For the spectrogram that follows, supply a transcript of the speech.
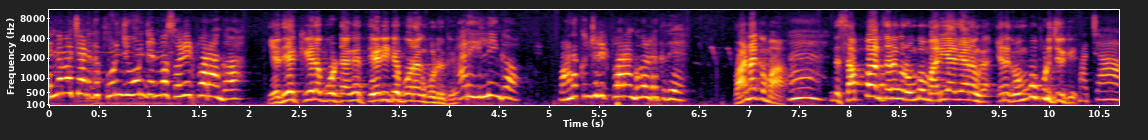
என்ன மச்சான் இது? குனிஞ்சு ஊன் ஜென்மம் சொல்லிட்டு போறாங்க. எதையோ கீழே போட்டாங்க தேடிட்டே போறாங்க போல இருக்கு அட இல்லீங்க. வணக்கம் சொல்லிட்டு போறாங்க போல இருக்குது வணக்கமா. இந்த சப்பான் சனங்க ரொம்ப மரியாதையானவங்க. எனக்கு ரொம்ப பிடிச்சிருக்கு. மச்சான்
